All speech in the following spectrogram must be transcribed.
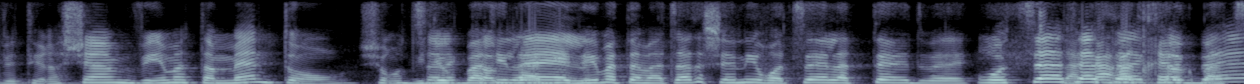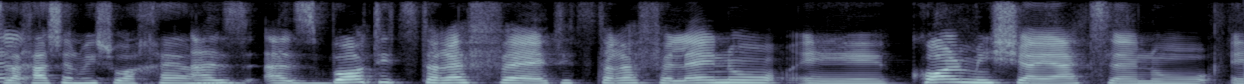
ותירשם, ואם אתה מנטור שרוצה בדיוק לקבל... בדיוק באתי להגיד, אם אתה מהצד השני רוצה לתת רוצה לתת ולקבל, חלק בהצלחה של מישהו אחר. אז, אז בוא תצטרף, אה, תצטרף אלינו. אה, כל מי שהיה אצלנו אה,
